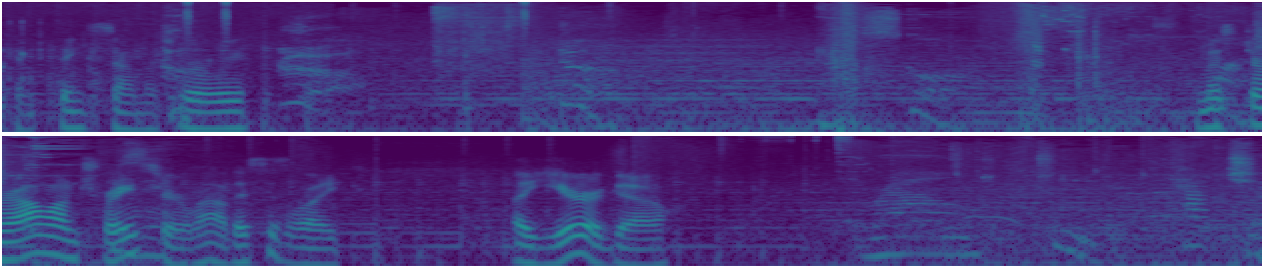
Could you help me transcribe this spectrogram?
Fucking think so much, really. Score. Mr. Alon Tracer. Wow, this is like a year ago. Round two. Capture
